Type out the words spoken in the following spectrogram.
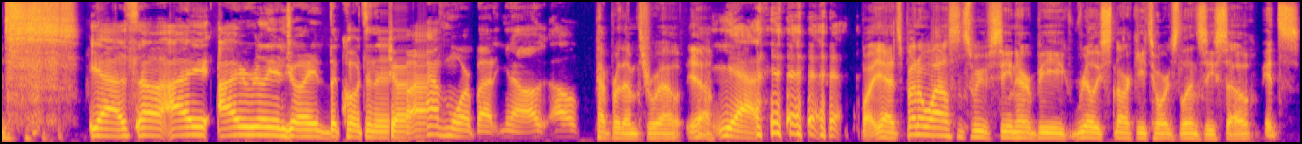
yeah, so I I really enjoyed the quotes in the show. I have more, but you know, I'll, I'll Pepper them throughout. Yeah. yeah. But yeah, it's been a while since we've seen her be really snarky towards Lindsay, so it's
